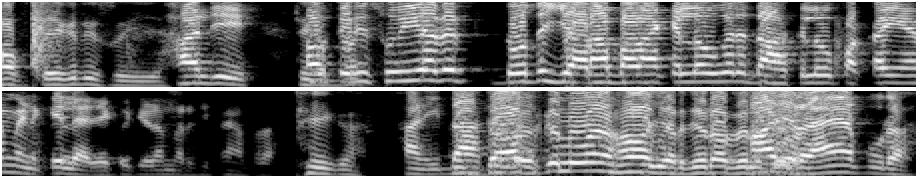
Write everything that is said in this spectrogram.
ਹਫ਼ਤੇ ਕੁ ਦੀ ਸੂਈ ਹੈ ਹਾਂਜੀ ਆ ਹਫ਼ਤੇ ਦੀ ਸੂਈ ਆ ਤੇ ਦੁੱਧ 11 12 ਕਿਲੋ ਹੋਵੇ ਤੇ 10 ਕਿਲੋ ਪੱਕਾ ਹੀ ਐ ਮਿਣ ਕੇ ਲੈ ਜਾਏ ਕੋਈ ਜਿਹੜਾ ਮਰਜ਼ੀ ਭੈਣ ਭਰਾ। ਠੀਕ ਆ। ਹਾਂਜੀ 10 10 ਕਿਲੋ। ਹੈ ਹਾਜ਼ਰ ਜਿਹੜਾ ਹਾਜ਼ਰ ਬਿਲਕੁਲ ਐ ਪੂਰਾ।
